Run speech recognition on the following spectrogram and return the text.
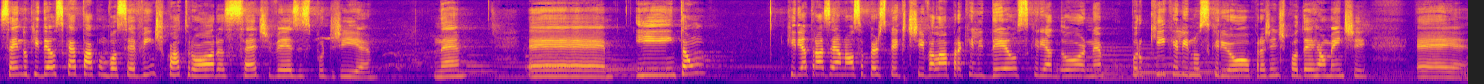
Sendo que Deus quer estar com você 24 horas, sete vezes por dia, né? É, e então queria trazer a nossa perspectiva lá para aquele Deus criador, né? Por que que Ele nos criou, para a gente poder realmente é,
